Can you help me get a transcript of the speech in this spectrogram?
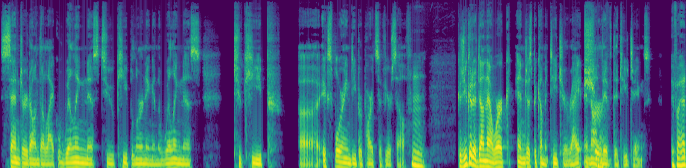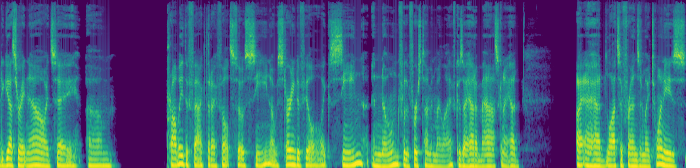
centered on the like willingness to keep learning and the willingness to keep uh, exploring deeper parts of yourself Hmm. Because you could have done that work and just become a teacher right and not live the teachings if I had to guess right now, I'd say um, probably the fact that I felt so seen. I was starting to feel like seen and known for the first time in my life because I had a mask and I had I, I had lots of friends in my twenties,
